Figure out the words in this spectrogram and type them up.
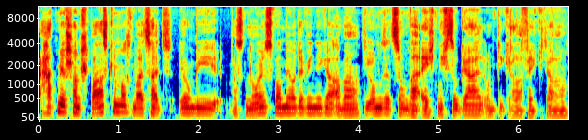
hat mir schon Spaß gemacht, weil es halt irgendwie was Neues war, mehr oder weniger, aber die Umsetzung war echt nicht so geil und die Grafik, da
